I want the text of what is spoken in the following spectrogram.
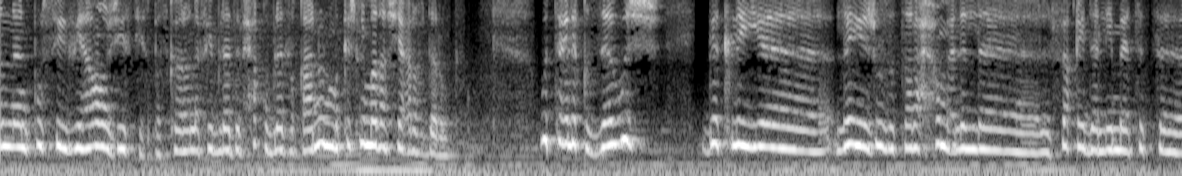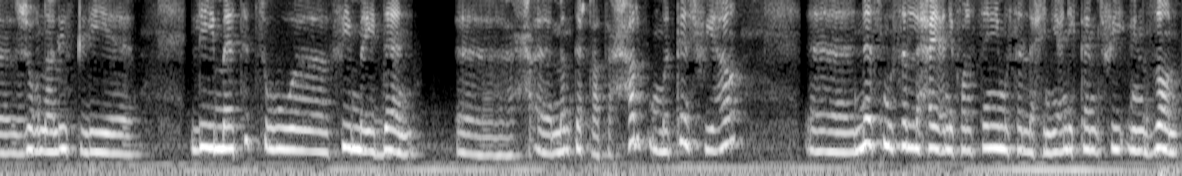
نبورسويفيها en justice parce que رانا في بلاد الحق وبلاد القانون ما كاش اللي ما راش يعرف دروك. والتعليق الزاوج قالت لي آه، لا يجوز الترحم على الفاقده اللي ماتت آه، journaliste اللي اللي ماتت في ميدان آه، منطقة تاع حرب وما كانش فيها ناس مسلحة يعني فلسطينيين مسلحين. يعني كانت في une zone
